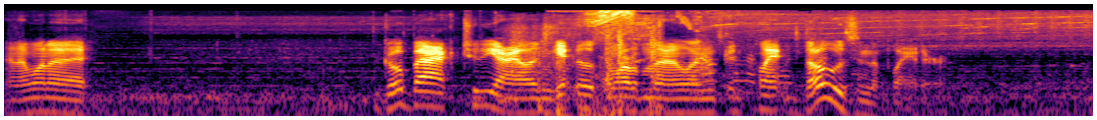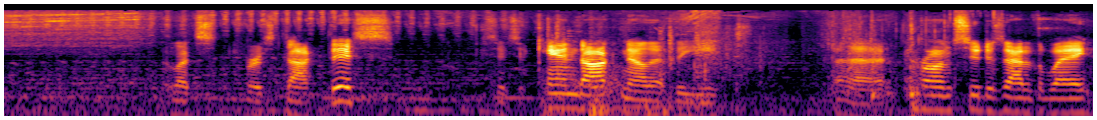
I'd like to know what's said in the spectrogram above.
And I want to go back to the island, get those marble melons, and plant those in the planter. Let's first dock this, since it can dock now that the uh, prawn suit is out of the way.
